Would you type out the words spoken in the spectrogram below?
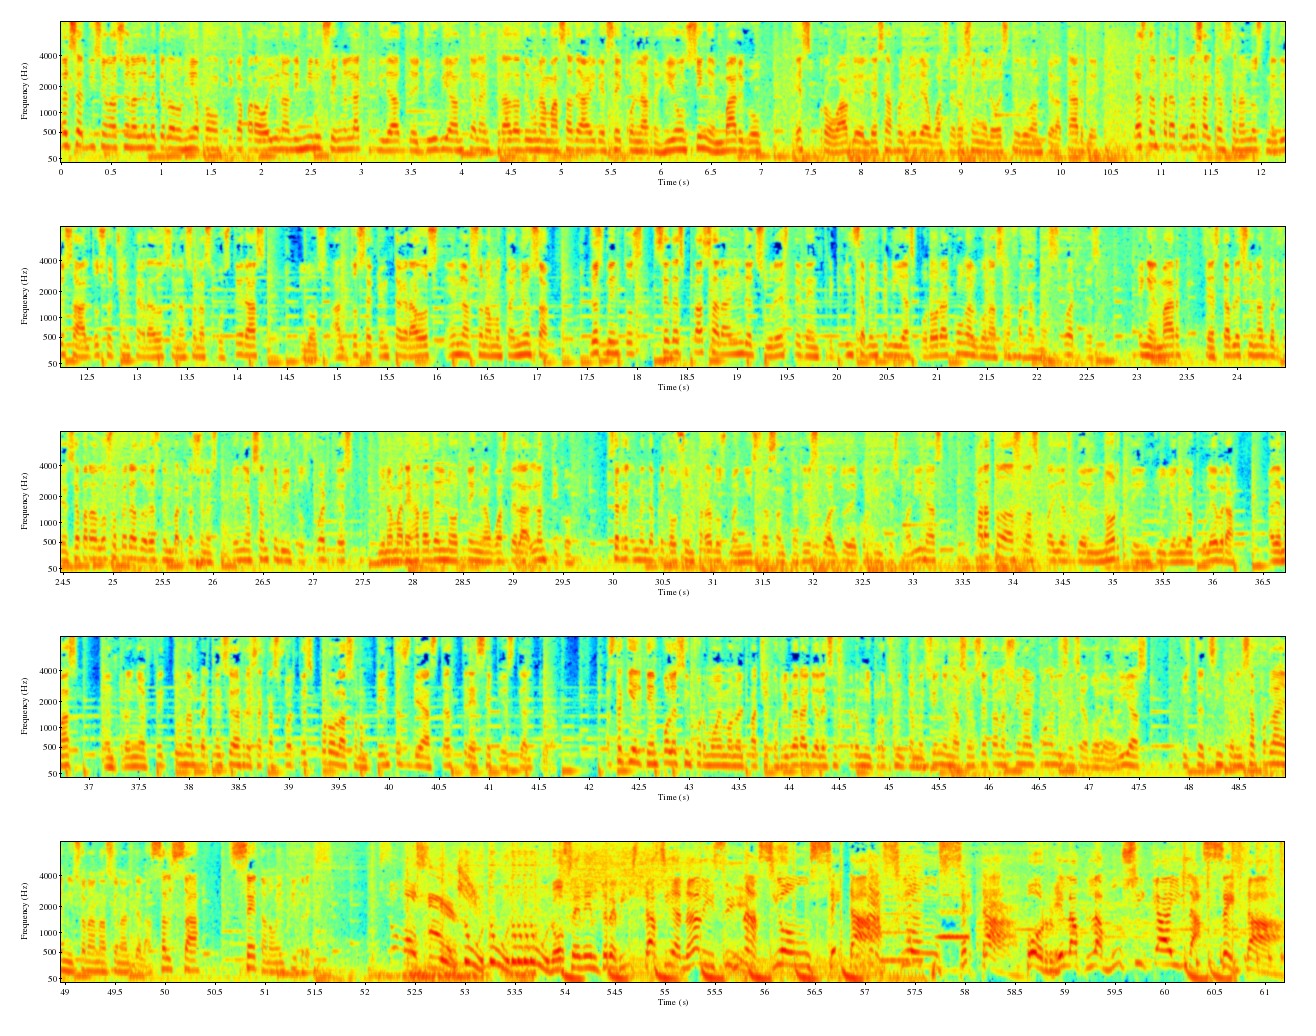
El Servicio Nacional de Meteorología pronostica para hoy una disminución en la actividad de lluvia ante la entrada de una masa de aire seco en la región. Sin embargo, es probable el desarrollo de aguaceros en el oeste durante la tarde. Las temperaturas alcanzarán los medios a altos 80 grados en las zonas costeras y los altos 70 grados en la zona montañosa. Los vientos se desplazarán del sureste de entre 15 a 20 millas por hora con algunas ráfagas más fuertes. En el mar se estableció una advertencia para los operadores de embarcaciones pequeñas ante vientos fuertes y una marejada del norte en aguas del Atlántico. Se recomienda precaución para los bañistas ante riesgo alto de corrientes marinas para todas las playas del norte, incluyendo a Culebra. Además, entró en efecto una advertencia de resacas fuertes por olas rompientes de hasta 13 pies de altura. Hasta aquí el tiempo, les informó Emanuel Pacheco Rivera. Yo les espero mi próxima intervención en Nación Z Nacional con el licenciado Leo Díaz, que usted sintoniza por la emisora nacional de la salsa Z93. Somos du- du- du- duros en entrevistas y análisis. Nación Z. Nación Z. Por el, la música y la Z.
